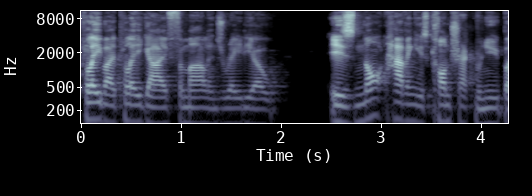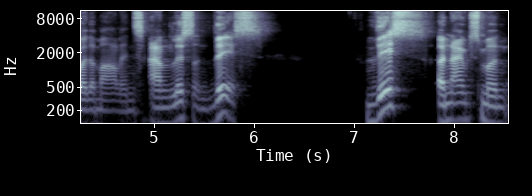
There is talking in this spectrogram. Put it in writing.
play by play guy for Marlins radio, is not having his contract renewed by the Marlins. And listen, this, this announcement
